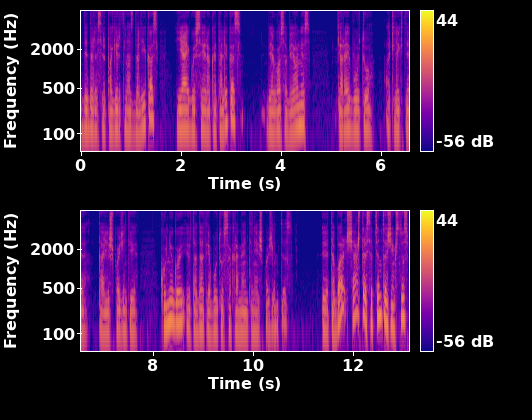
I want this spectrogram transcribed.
didelis ir pagirtinas dalykas. Jeigu jisai yra katalikas, jokios abejonės, gerai būtų atlikti tą išpažinti kunigui ir tada tai būtų sakramentinė išpažintis. E, dabar šeštą ir septintą žingsnius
